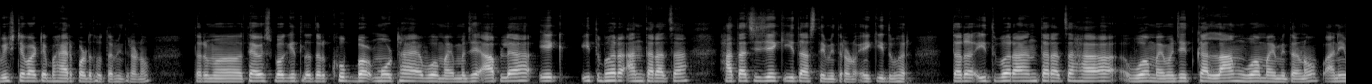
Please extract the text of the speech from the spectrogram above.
विष्ठेवाटे बाहेर पडत होता मित्रांनो. तर मग त्यावेळेस बघितलं तर खूप ब मोठा वम आहे. म्हणजे आपल्या एक इतभर अंतराचा हाताची जी एक ईत असते मित्रांनो एक इतभर तर इतभर अंतराचा हा वम आहे. म्हणजे इतका लांब वम आहे मित्रांनो आणि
